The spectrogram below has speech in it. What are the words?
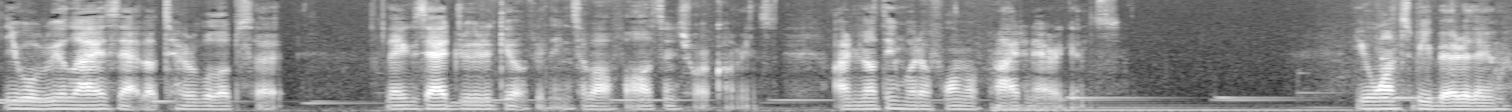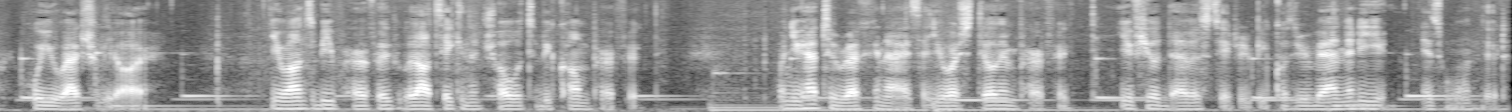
you will realize that the terrible upset, the exaggerated guilt feelings about faults and shortcomings, are nothing but a form of pride and arrogance. You want to be better than who you actually are. You want to be perfect without taking the trouble to become perfect. When you have to recognize that you are still imperfect, you feel devastated because your vanity is wounded.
